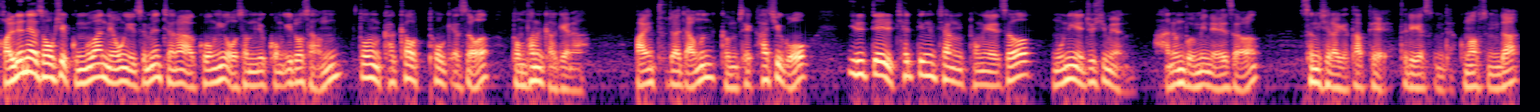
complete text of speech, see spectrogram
관련해서 혹시 궁금한 내용이 있으면 전화 02-5360-153 또는 카카오톡에서 돈 파는 가게나 바인 투자자문 검색하시고 1대1 채팅창 통해서 문의해 주시면 아는 범위 내에서 성실하게 답해 드리겠습니다. 고맙습니다.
